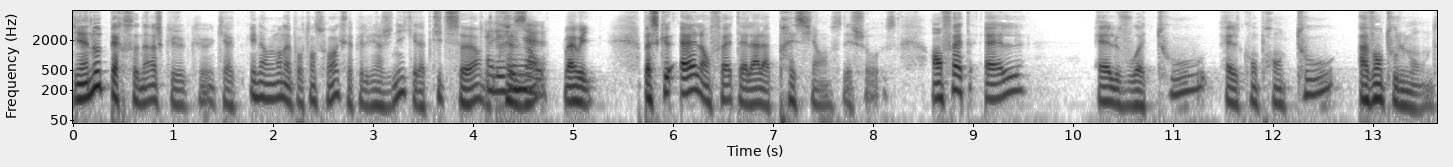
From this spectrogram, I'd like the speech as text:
Puis il y a un autre personnage qui a énormément d'importance pour moi qui s'appelle Virginie, qui est la petite sœur de elle est géniale. Bah oui. Parce que elle, en fait, elle a la préscience des choses. En fait, elle, elle voit tout, elle comprend tout avant tout le monde.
